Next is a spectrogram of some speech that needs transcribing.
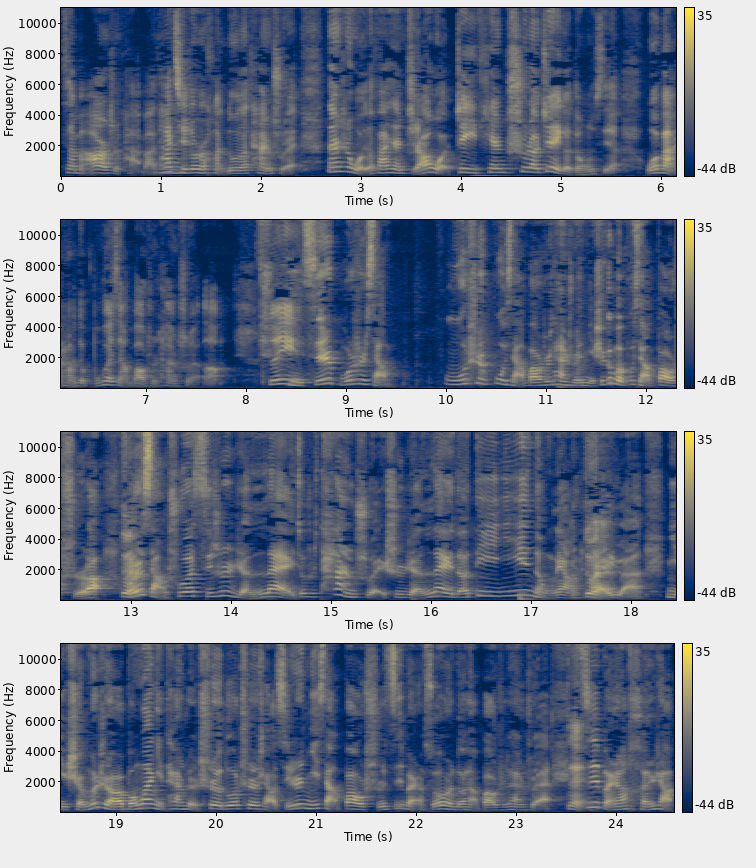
三百二十卡吧，它其实就是很多的碳水。但是我就发现，只要我这一天吃了这个东西，我晚上就不会想暴食碳水了。所以你其实不是想。不是不想暴食碳水，你是根本不想暴食了。我是想说，其实人类就是碳水是人类的第一能量来源。你什么时候，甭管你碳水吃的多吃的少，其实你想暴食，基本上所有人都想暴食碳水。对，基本上很少。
